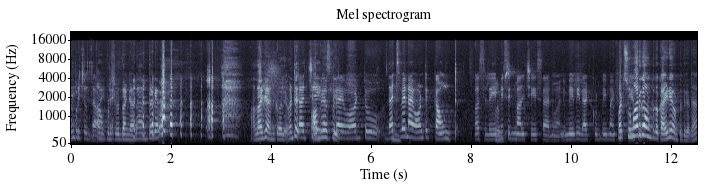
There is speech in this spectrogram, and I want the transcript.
అప్పుడు చూద్దాం అప్పుడు చూద్దాం కానీ అంతే కదా. అలాగే అనుకోవాలి. అంటే I want to that's when I want count అసలు ఎన్ని సినిమాలు చేశాను అని. Maybe that could be my but సుమారుగా ఉంటుంది ఒక ఐడియా ఉంటుంది కదా?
